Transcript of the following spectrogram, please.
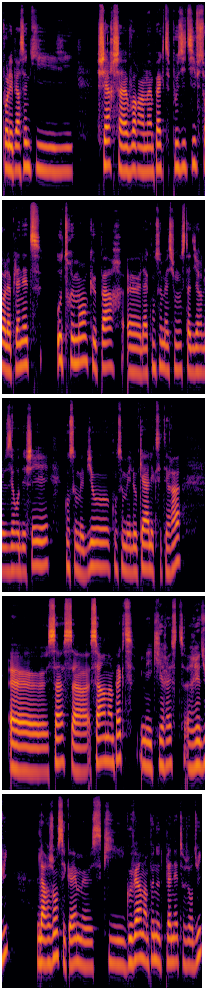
pour les personnes qui cherchent à avoir un impact positif sur la planète autrement que par la consommation, c'est-à-dire le zéro déchet, consommer bio, consommer local, etc. ça, ça, ça a un impact, mais qui reste réduit. L'argent, c'est quand même ce qui gouverne un peu notre planète aujourd'hui.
